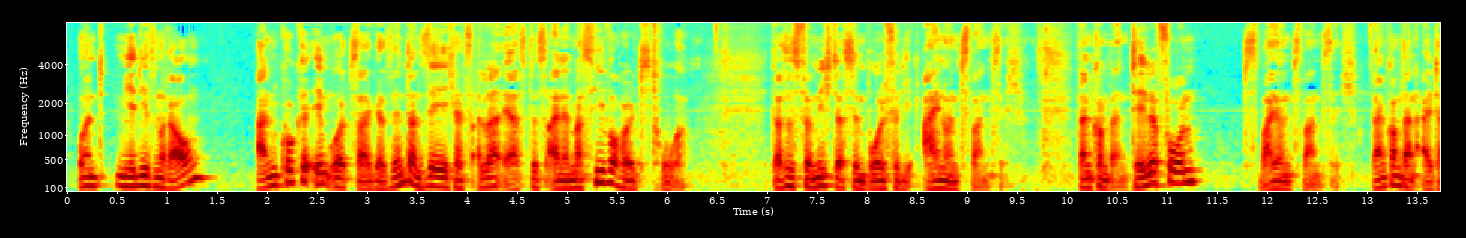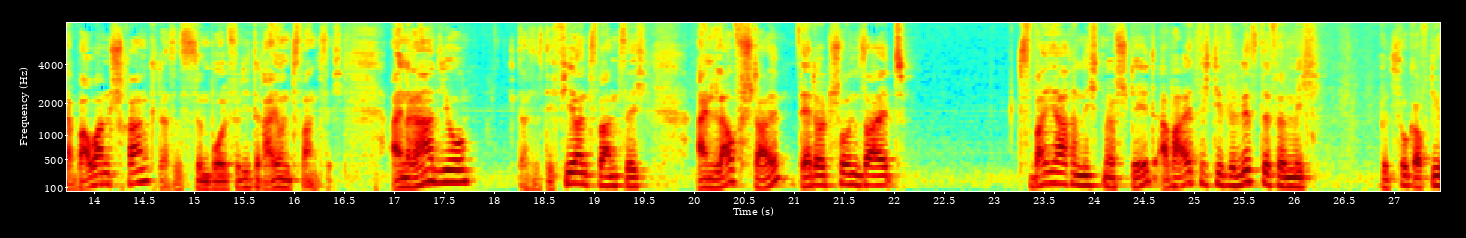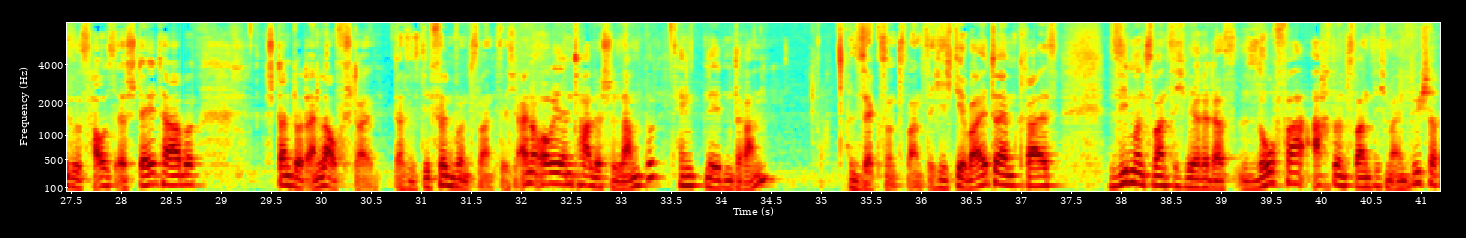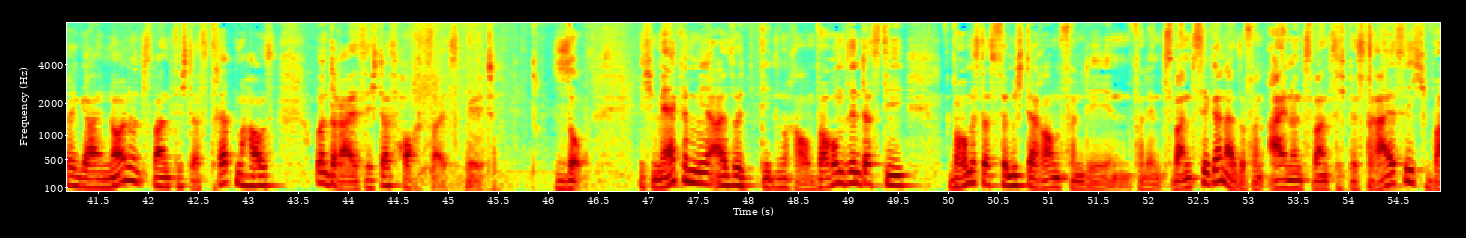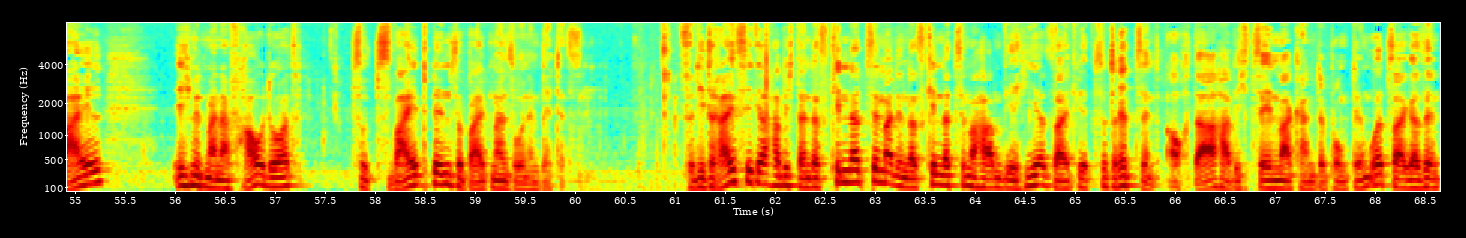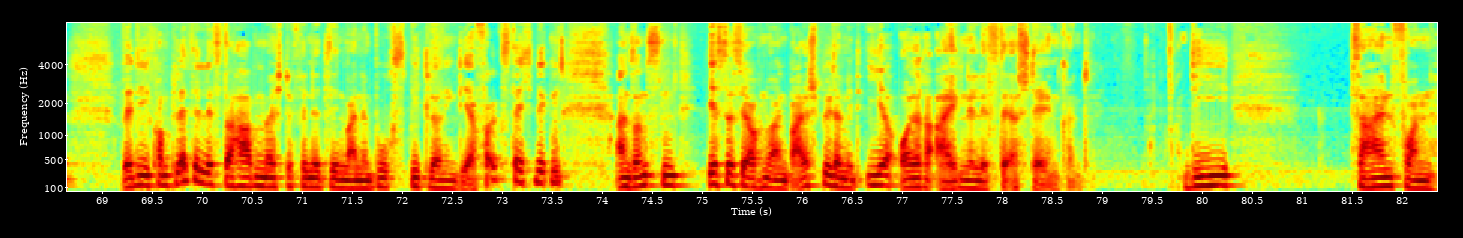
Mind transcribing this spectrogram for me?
und mir diesen Raum angucke im Uhrzeigersinn, dann sehe ich als allererstes eine massive Holztruhe. Das ist für mich das Symbol für die 21. Dann kommt ein Telefon, 22. Dann kommt ein alter Bauernschrank, das ist Symbol für die 23. Ein Radio, das ist die 24. Ein Laufstall, der dort schon seit zwei Jahren nicht mehr steht. Aber als ich diese Liste für mich Bezug auf dieses Haus erstellt habe, stand dort ein Laufstall. Das ist die 25. Eine orientalische Lampe hängt nebendran. 26. Ich gehe weiter im Kreis. 27 wäre das Sofa, 28 mein Bücherregal, 29 das Treppenhaus und 30 das Hochzeitsbild. So, ich merke mir also diesen Raum. Warum sind das die, warum ist das für mich der Raum von den, von den 20ern, also von 21 bis 30? Weil ich mit meiner Frau dort zu zweit bin, sobald mein Sohn im Bett ist. Für die 30er habe ich dann das Kinderzimmer, denn das Kinderzimmer haben wir hier, seit wir zu dritt sind. Auch da habe ich zehn markante Punkte im Uhrzeigersinn. Wer die komplette Liste haben möchte, findet sie in meinem Buch Speed Learning die Erfolgstechniken. Ansonsten ist es ja auch nur ein Beispiel, damit ihr eure eigene Liste erstellen könnt. Die Zahlen von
